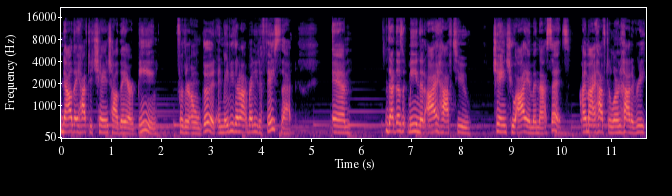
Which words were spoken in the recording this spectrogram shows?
now they have to change how they are being for their own good. And maybe they're not ready to face that. And that doesn't mean that I have to change who I am in that sense. I might have to learn how to re-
